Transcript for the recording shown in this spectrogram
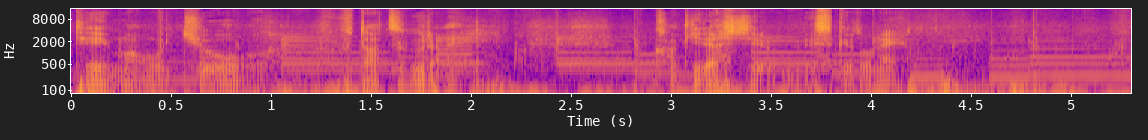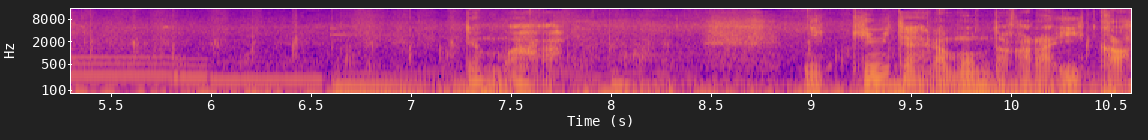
テーマを一応2つぐらい書き出してるんですけどね。でもまあ日記みたいなもんだからいいか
